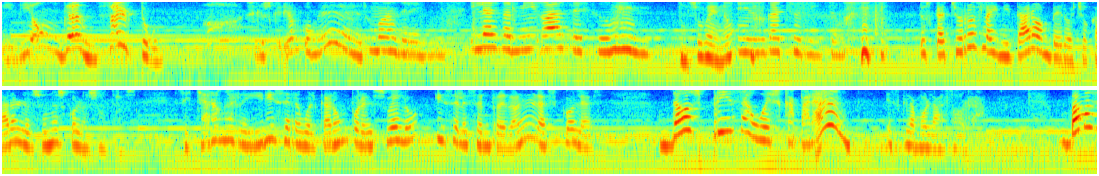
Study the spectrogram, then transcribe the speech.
Y dio un gran salto. ¡Ah! Se los querían comer. Madre mía. Y las hormigas se suben Sube, ¿no? en un cachorrito. Los cachorros la imitaron, pero chocaron los unos con los otros. Se echaron a reír y se revolcaron por el suelo y se les enredaron en las colas. ¡Daos prisa o escaparán! exclamó la zorra. ¡Vamos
